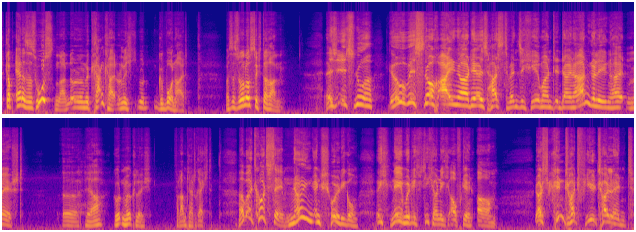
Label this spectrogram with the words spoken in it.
Ich glaube eher, das ist Husten an, oder eine Krankheit und nicht Gewohnheit. Was ist so lustig daran? Es ist nur, Du bist doch einer, der es hasst, wenn sich jemand in deine Angelegenheiten mischt. Äh, ja, gut möglich. Verdammt, er hat recht. Aber trotzdem, nein, Entschuldigung, ich nehme dich sicher nicht auf den Arm. Das Kind hat viel Talent.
